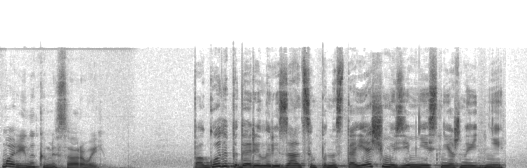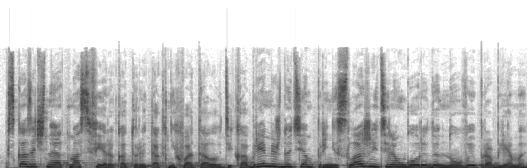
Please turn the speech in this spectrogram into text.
Марины Комиссаровой. Погода подарила рязанцам по-настоящему зимние снежные дни. Сказочная атмосфера, которой так не хватало в декабре, между тем принесла жителям города новые проблемы.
